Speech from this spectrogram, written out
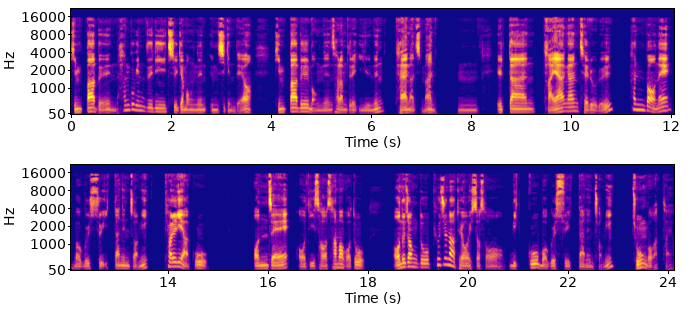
김밥은 한국인들이 즐겨 먹는 음식인데요. 김밥을 먹는 사람들의 이유는 다양하지만, 음, 일단 다양한 재료를 한 번에 먹을 수 있다는 점이 편리하고 언제 어디서 사 먹어도 어느 정도 표준화되어 있어서 믿고 먹을 수 있다는 점이 좋은 것 같아요.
